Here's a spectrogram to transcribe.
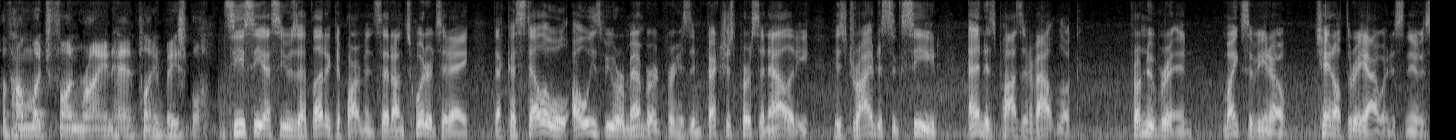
of how much fun Ryan had playing baseball. CCSU's athletic department said on Twitter today that Costello will always be remembered for his infectious personality, his drive to succeed, and his positive outlook. From New Britain, Mike Savino, Channel 3 Eyewitness News.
